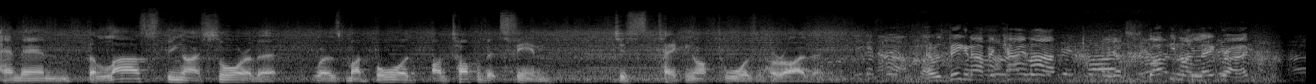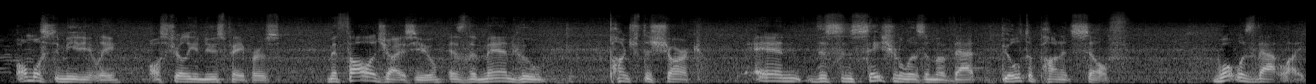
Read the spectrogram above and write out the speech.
And then the last thing I saw of it was my board on top of its fin just taking off towards the horizon. It was big enough, it came up, and got stuck in my leg rope. Almost immediately, Australian newspapers mythologize you as the man who punched the shark. And the sensationalism of that built upon itself. What was that like?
